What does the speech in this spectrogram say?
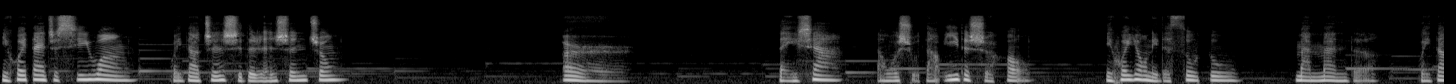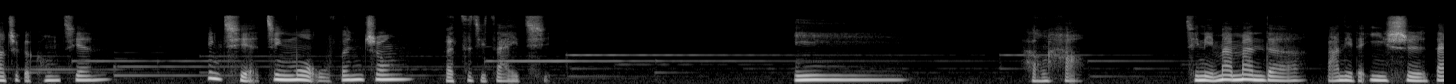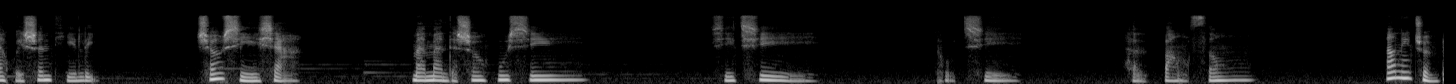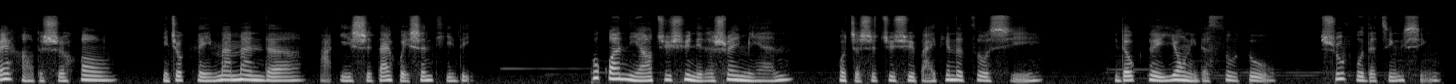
你会带着希望回到真实的人生中。二，等一下，当我数到一的时候，你会用你的速度，慢慢的回到这个空间，并且静默五分钟，和自己在一起。一，很好，请你慢慢的。把你的意识带回身体里，休息一下，慢慢的深呼吸，吸气，吐气，很放松。当你准备好的时候，你就可以慢慢的把意识带回身体里。不管你要继续你的睡眠，或者是继续白天的作息，你都可以用你的速度。舒服的进行。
